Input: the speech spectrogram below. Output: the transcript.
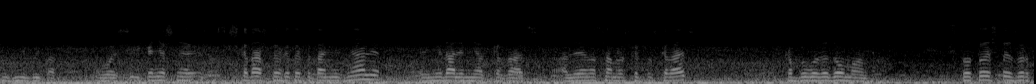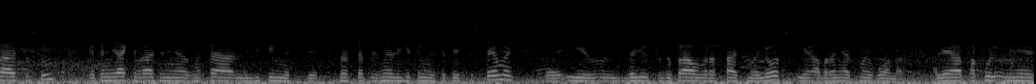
суд нібито. Ось. І, звісно, шкода, що це питання зняли, і не дали мені відказати. Але я насамрэч хочу сказати, як було відомо, що те, що я звертаюся у суд, це ніяким разі не означає легітимності, те, що я признаю легітимність цієї системи е, і даю суду право вирішати мій льос і обороняти мій гонор. Але поки у мене є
